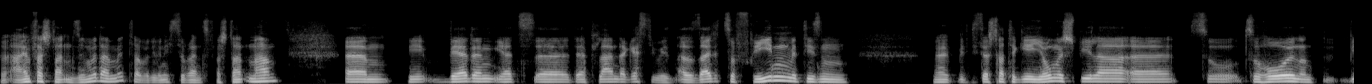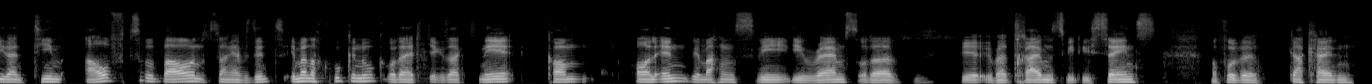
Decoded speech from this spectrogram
einverstanden sind wir damit, aber die wir nicht so ganz verstanden haben. Ähm, wie wäre denn jetzt äh, der Plan der Gäste gewesen? Also seid ihr zufrieden mit diesem äh, mit dieser Strategie, junge Spieler äh, zu, zu holen und wieder ein Team aufzubauen und zu sagen, ja, wir sind immer noch gut genug? Oder hättet ihr gesagt, nee, komm, all in, wir machen es wie die Rams oder wir übertreiben es wie die Saints, obwohl wir gar keinen,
